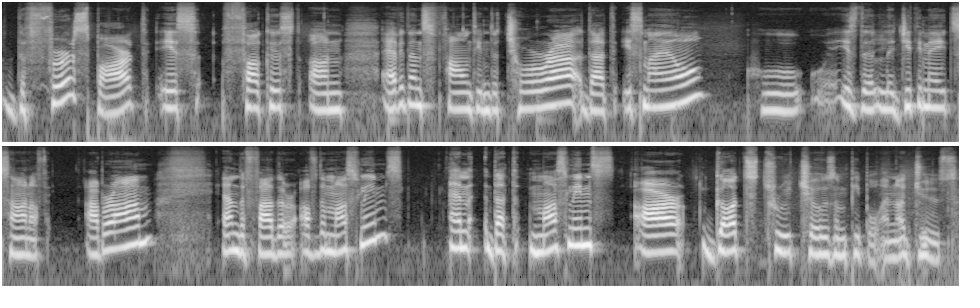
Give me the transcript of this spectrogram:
The first part is focused on evidence found in the Torah that Ismail, who is the legitimate son of Abraham and the father of the Muslims, and that Muslims are God's true chosen people and not Jews.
